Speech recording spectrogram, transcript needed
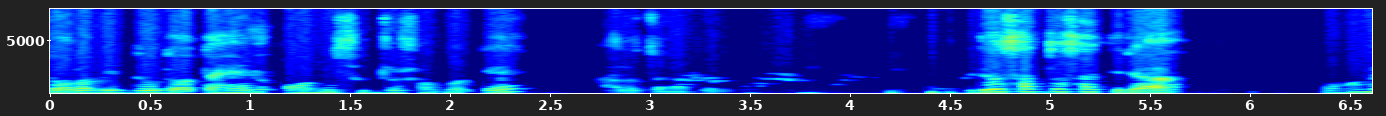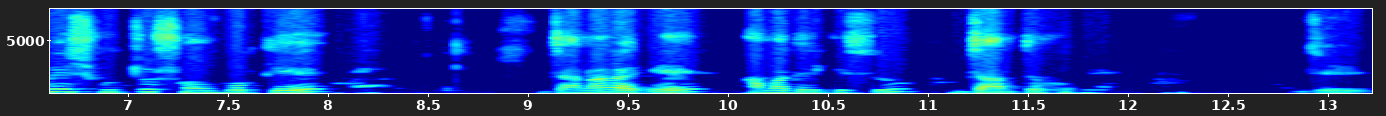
চলবিদ্যুৎ অধ্যায়ের ওহমের সূত্র সম্পর্কে আলোচনা করব। প্রিয় ছাত্রছাত্রীরা ওহমের সূত্র সম্পর্কে জানার আগে আমাদের কিছু জানতে হবে। যে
